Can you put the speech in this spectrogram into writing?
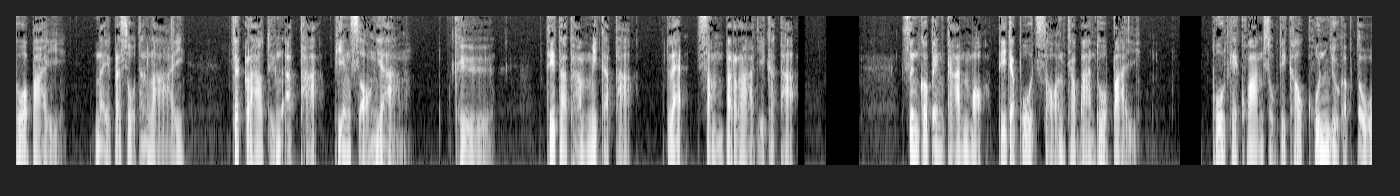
ทั่ว ๆ ไปในพระสูตรทั้งหลาย จะกล่าวถึงอัฏฐะเพียงสองอย่าง คือ ทิฏฐธรรมมิกัตถะและสัมปรายิกถะ ซึ่งก็เป็นการเหมาะที่จะพูดสอนชาวบ้านทั่วไป พูดแค่ความสุขที่เขาคุ้นอยู่กับตัว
